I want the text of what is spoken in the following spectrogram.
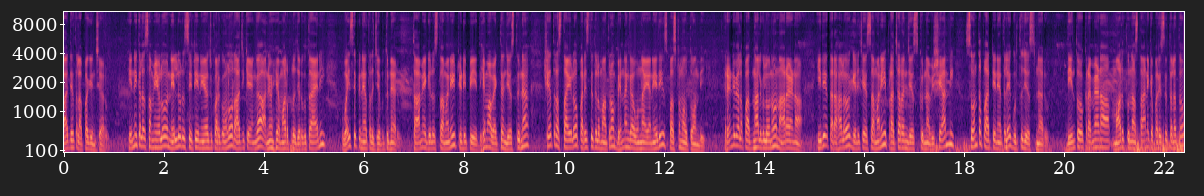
బాధ్యతలు అప్పగించారు. ఎన్నికల సమయంలో నెల్లూరు సిటీ నియోజకవర్గంలో రాజకీయంగా అనూహ్య మార్పులు జరుగుతాయని వైసీపీ నేతలు చెబుతున్నారు. తామే గెలుస్తామని టీడీపీ ధీమా వ్యక్తం చేస్తున్నా క్షేత్రస్థాయిలో పరిస్థితులు మాత్రం భిన్నంగా ఉన్నాయనేది స్పష్టమవుతోంది. రెండు వేల పద్నాలుగులోనూ నారాయణ ఇదే తరహాలో గెలిచేశామని ప్రచారం చేసుకున్న విషయాన్ని సొంత పార్టీ నేతలే గుర్తు చేస్తున్నారు. దీంతో క్రమేణా మారుతున్న స్థానిక పరిస్థితులతో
